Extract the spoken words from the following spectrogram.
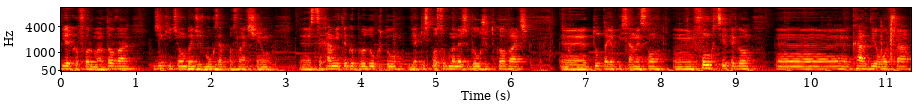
wielkoformatowa, dzięki czemu będziesz mógł zapoznać się z cechami tego produktu, w jaki sposób należy go użytkować. E, Tutaj opisane są e, funkcje tego e, CardioWatcha,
